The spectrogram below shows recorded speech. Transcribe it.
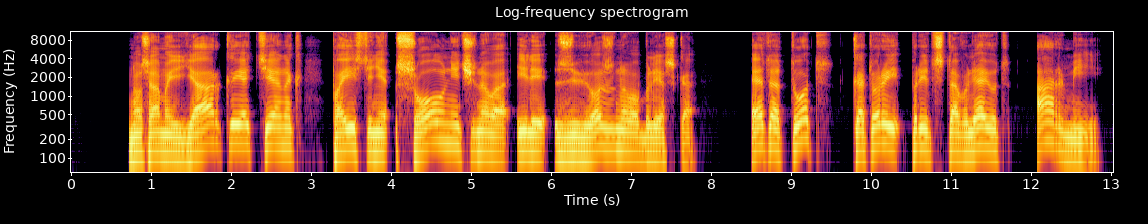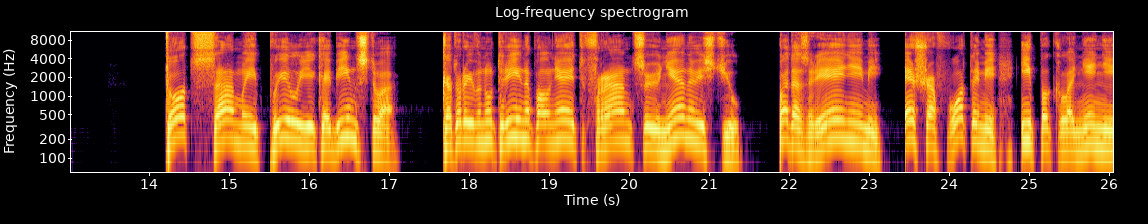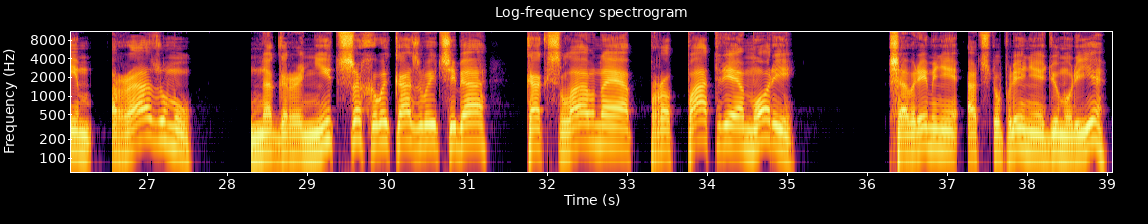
но самый яркий оттенок поистине солнечного или звездного блеска — это тот, который представляют армии. Тот самый пыл якобинства, который внутри наполняет Францию ненавистью, подозрениями, эшафотами и поклонением разуму, на границах выказывает себя как славная пропатрия мори. Со времени отступления Дюмурье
